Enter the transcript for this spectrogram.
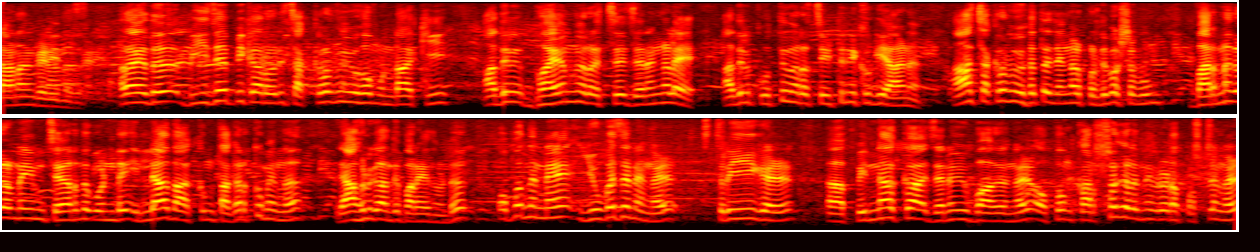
കാണാൻ കഴിയുന്നത്. അതായത് ബി ജെ പിക്കാർ ഒരു ചക്രവ്യൂഹം ഉണ്ടാക്കി അതിൽ ഭയം നിറച്ച് ജനങ്ങളെ അതിൽ കുത്തി നിറച്ച് ഇട്ടിരിക്കുകയാണ്. ആ ചക്രവ്യൂഹത്തെ ഞങ്ങൾ പ്രതിപക്ഷവും ഭരണഘടനയും ചേർന്നുകൊണ്ട് ഇല്ലാതാക്കും തകർക്കുമെന്ന് രാഹുൽ ഗാന്ധി പറയുന്നുണ്ട്. ഒപ്പം തന്നെ യുവജനങ്ങൾ സ്ത്രീകൾ പിന്നാക്ക ജനവിഭാഗങ്ങൾ ഒപ്പം കർഷകർ എന്നിവരുടെ പ്രശ്നങ്ങൾ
